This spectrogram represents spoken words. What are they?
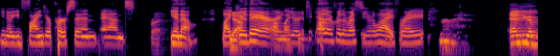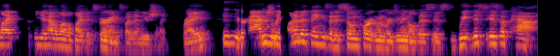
you know, you'd find your person and, Right. you know, like Yeah. you're there and my you're together for the rest of your life, right? And you have like you have a lot of life experience by then usually, right? Mhm. You're actually one of the things that is so important when we're doing all this is we this is the path.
